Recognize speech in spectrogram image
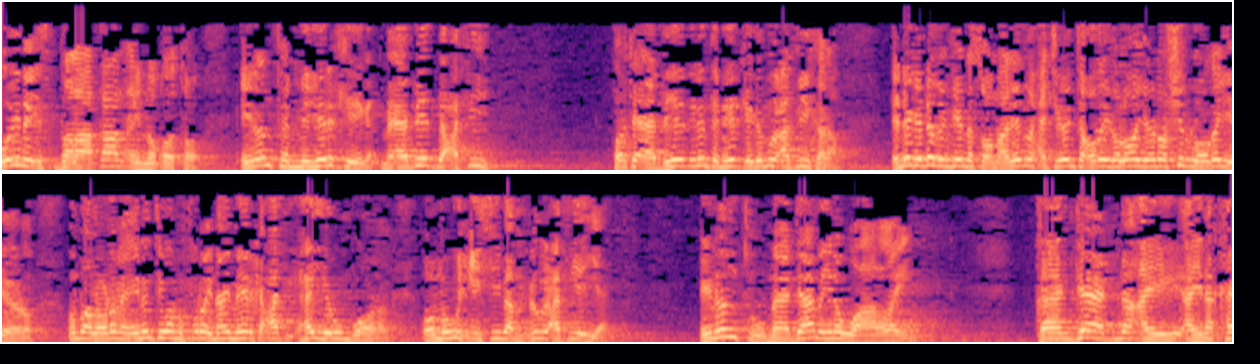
oo inay isdalaaqaan ay noqoto inanta meherkeega ma aabaheed ba cafii horta aabaheed inanta meherkeega muu cafii karaa inaga dhaqankeena Soomaaliyeed waxa jira inta odayga loo yeedho shir looga yeedho. Un baa loodhanaya inantii furaynaa meerka cafi haye un boodan oo ma wixiisiiba muxuu cafiyaya inantu maadaameyna waalayn qaangaadhna ay ayna ka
